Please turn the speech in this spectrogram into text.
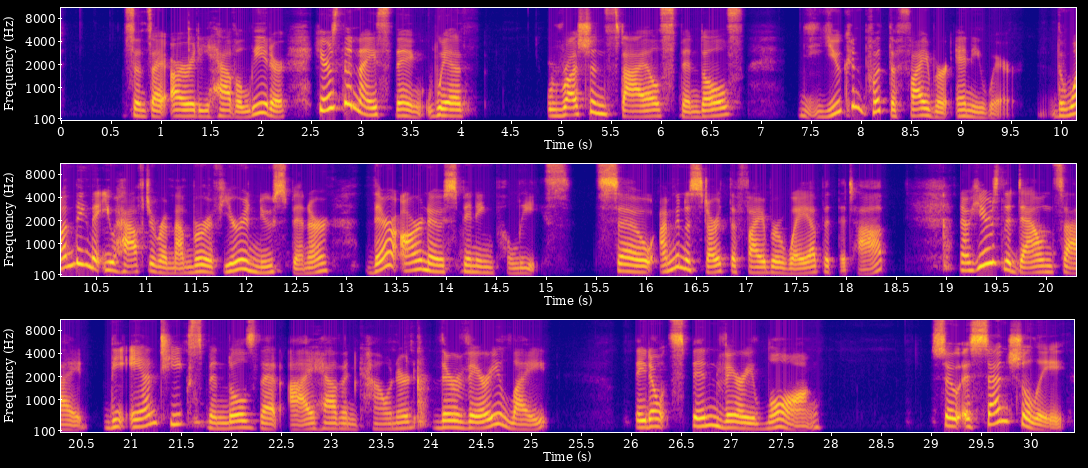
since I already have a leader, here's the nice thing with Russian style spindles, you can put the fiber anywhere. The one thing that you have to remember if you're a new spinner, there are no spinning police. So I'm going to start the fiber way up at the top. Now, here's the downside the antique spindles that I have encountered, they're very light, they don't spin very long. So essentially,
